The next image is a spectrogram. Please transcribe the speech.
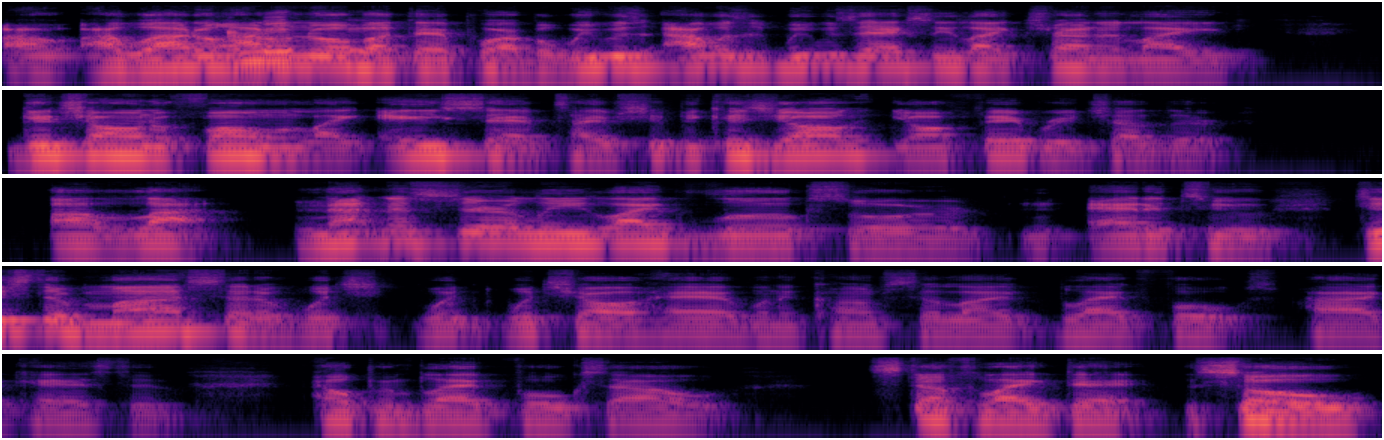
I, I, well, I don't I I don't know it. about that part, but we was I was we was actually like trying to like get y'all on the phone like ASAP type shit because y'all y'all favor each other a lot. Not necessarily like looks or attitude, just the mindset of what what what y'all have when it comes to like black folks podcasting, helping black folks out, stuff like that. So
